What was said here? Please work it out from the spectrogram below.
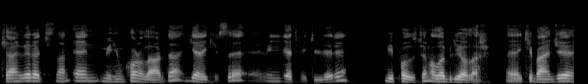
kendileri açısından en mühim konularda gerekirse milletvekilleri bir pozisyon alabiliyorlar. E, ki bence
